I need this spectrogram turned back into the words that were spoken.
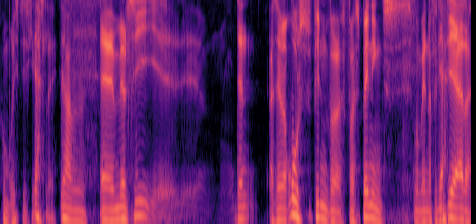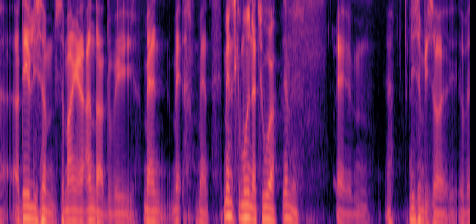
humoristiske Ja. indslag. Det man. Øh, men jeg vil sige, øh, den, altså jeg vil rose filmen for, for spændingsmomenter, fordi Ja. ja. det er der, og det er jo ligesom så mange andre, du ved, man, man, man, mennesker mod natur. Nemlig. Øhm, Ja. Ligesom vi så, hvad, hvad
